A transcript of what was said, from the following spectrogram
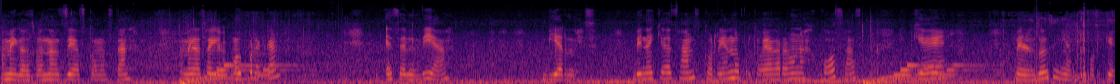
Amigas, buenos días, ¿cómo están? Amigas, hoy voy por acá. Es el día viernes. Vine aquí a Sam's corriendo porque voy a agarrar unas cosas que me las voy a enseñar porque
